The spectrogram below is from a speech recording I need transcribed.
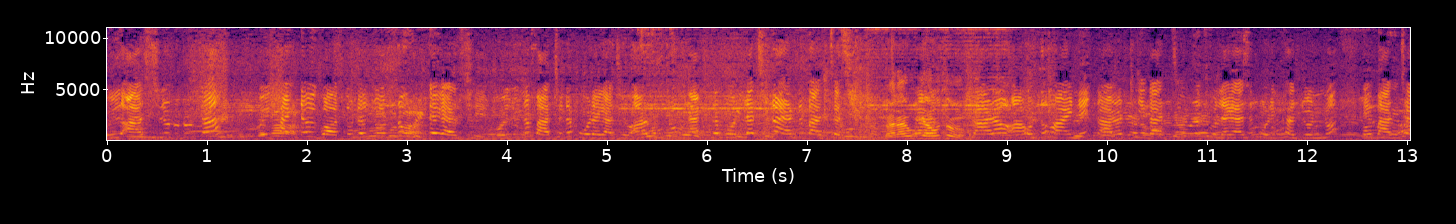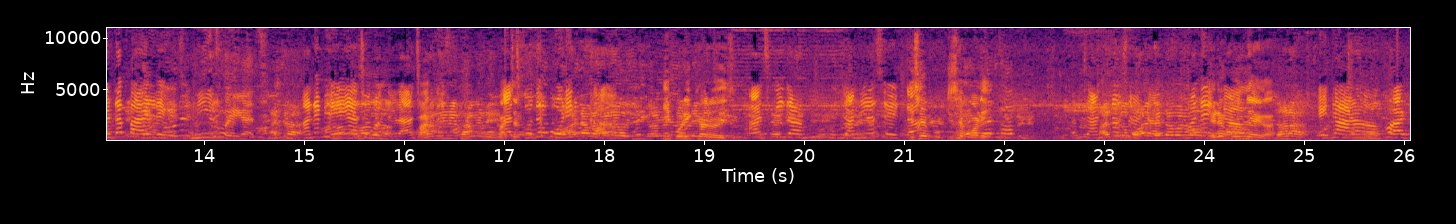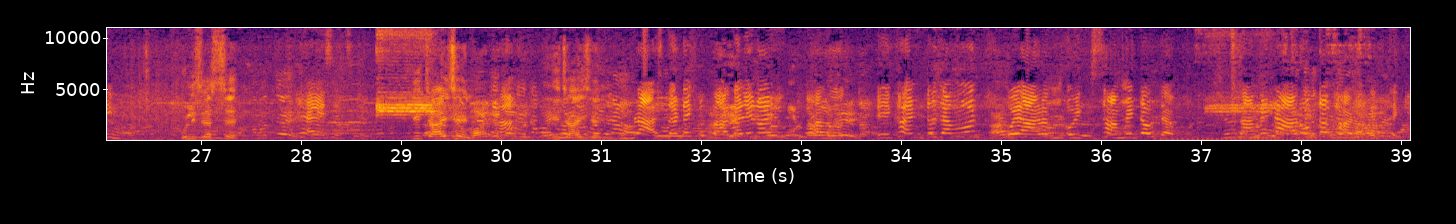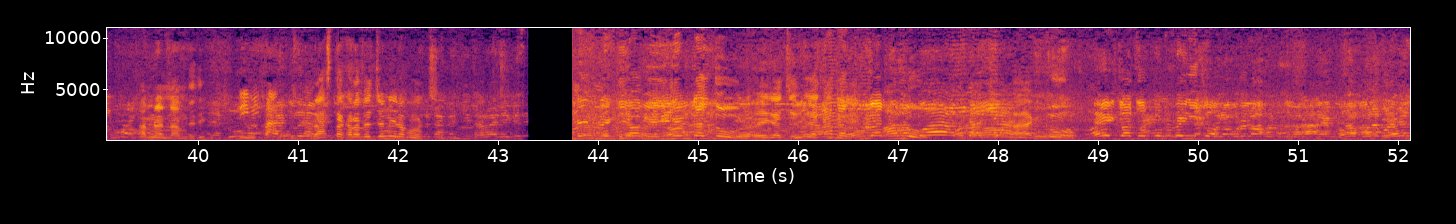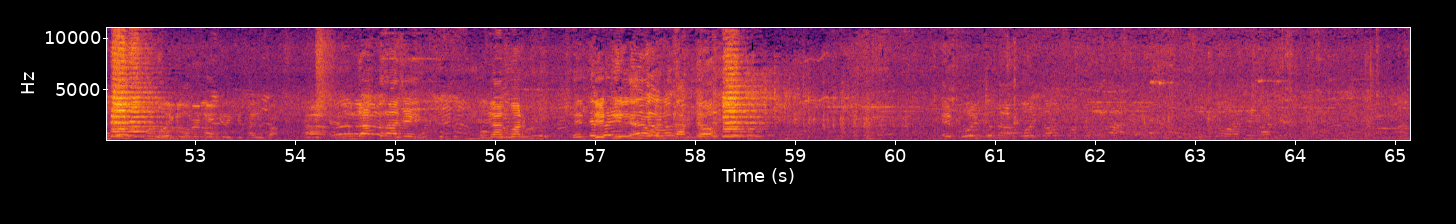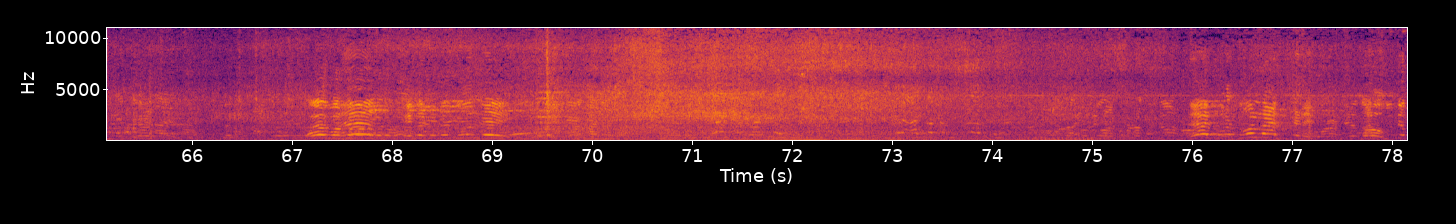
ওই আসছিল টোটোটা ওইখানটা ওই গর্তটার জন্য উল্টে গেছে। ওই জন্য বাচ্চাটা পড়ে গেছে। আর দুটো একটা মহিলা ছিল আর একটা বাচ্চা ছিল। তারাও কি আহত? তারাও আহত হয়নি। তারা ঠিক আছে ওরা চলে গেছে পরীক্ষার জন্য। ওই বাচ্চাটা পায়ে লেগেছে নীল হয়ে গেছে। মানে ভেঙে গেছে বলতে গেলে। আজকে আজকে ওদের পরীক্ষা। কি পরীক্ষা রয়েছে? আজকে জান- জানি না সেটা কিসে কিসে পড়ে? জানি না সেটা এটা কোন জায়গা? এটা পুলিশ এসছে? হ্যাঁ এসেছে। কি চাইছেন? কি চাইছেন? রাস্তাটা একটু বাগালে নয় ভালো। এখানটা যেমন ওই আর ওই সামনেটাও তেমন। সামনেটা আরোটা খারাপ থেকে। আপনার নাম দিদি? রাস্তা খারাপের জন্য এরকম হচ্ছে? হয়ে গেছে হয়ে গেছে। একদম ফোন করলি এই, দিদিরা বাবা। হ্যাঁ, হ্যাঁ, বলে দেবে না, দিদিরা। মহাদেব দেখে। না নাকি বলে দেবে না,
